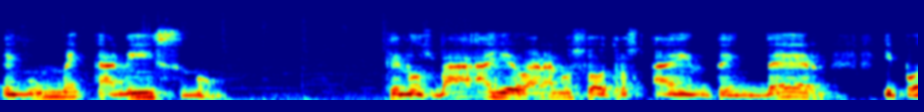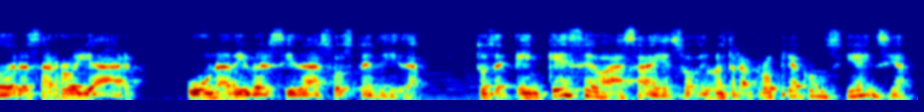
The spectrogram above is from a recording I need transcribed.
en un mecanismo que nos va a llevar a nosotros a entender y poder desarrollar una diversidad sostenida. Entonces, ¿en qué se basa eso? En nuestra propia conciencia.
